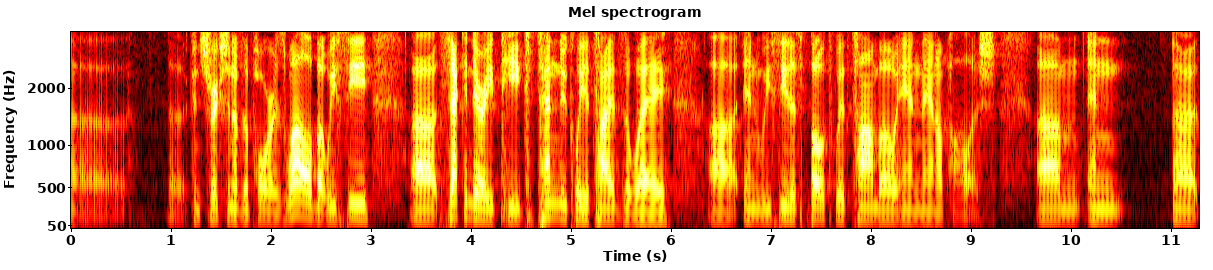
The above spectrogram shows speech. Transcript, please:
uh the constriction of the pore as well, but we see uh, secondary peaks 10 nucleotides away, uh, and we see this both with Tombo and nanopolish. Um, and uh,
